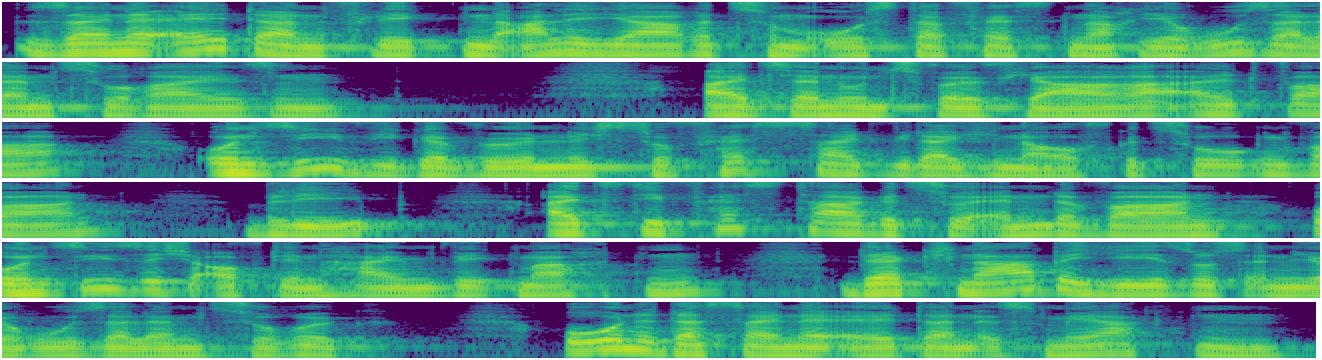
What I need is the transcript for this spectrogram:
Seine Eltern pflegten alle Jahre zum Osterfest nach Jerusalem zu reisen. Als er nun zwölf Jahre alt war und sie wie gewöhnlich zur Festzeit wieder hinaufgezogen waren, blieb, als die Festtage zu Ende waren und sie sich auf den Heimweg machten, der Knabe Jesus in Jerusalem zurück, ohne dass seine Eltern es merkten.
